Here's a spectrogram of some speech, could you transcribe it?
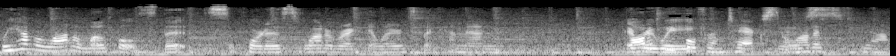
We have a lot of locals that support us, a lot of regulars that come in a lot of people from Texas. A lot of yeah,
